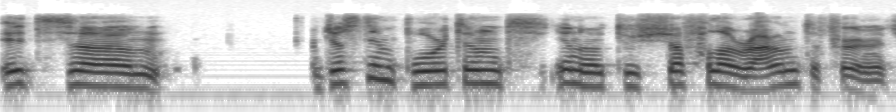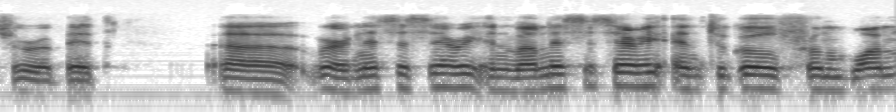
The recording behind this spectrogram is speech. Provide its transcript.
it's um, just important, you know, to shuffle around the furniture a bit uh, where necessary and well necessary, and to go from one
